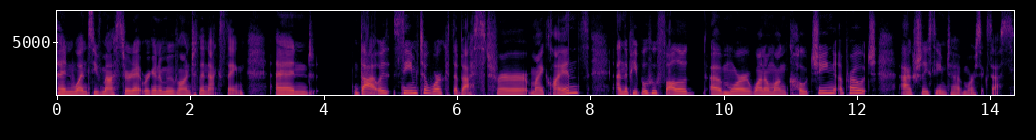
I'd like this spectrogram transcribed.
And once you've mastered it, we're going to move on to the next thing. And that was seemed to work the best for my clients and the people who followed a more one-on-one coaching approach actually seemed to have more success.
